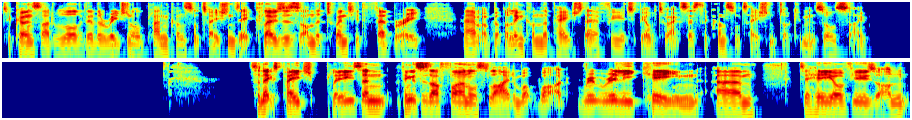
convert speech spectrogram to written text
to coincide with all the other regional plan consultations. It closes on the 20th of February. Um, I've got the link on the page there for you to be able to access the consultation documents also. So next page, please. And I think this is our final slide. And what, what I'm really keen um, to hear your views on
